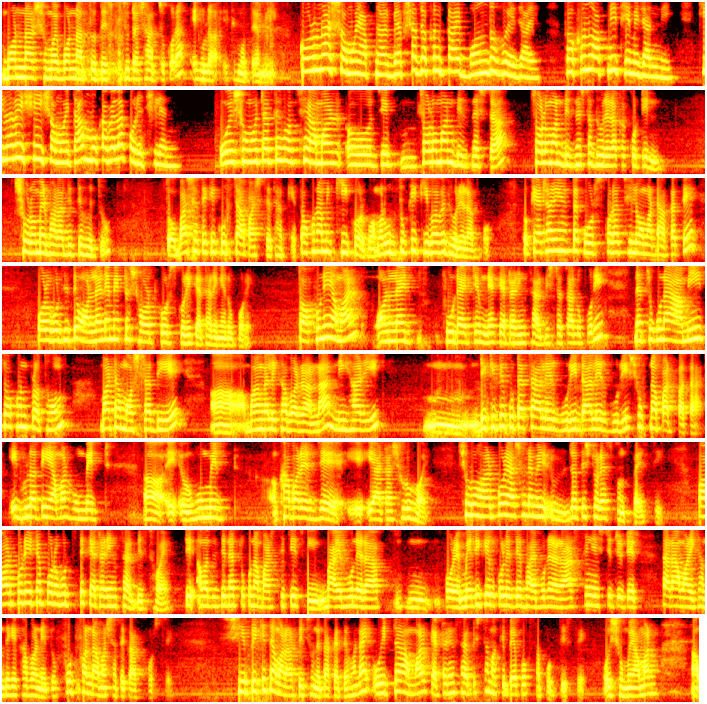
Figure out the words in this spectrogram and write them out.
বন্যার সময় বন্যার্থদের কিছুটা সাহায্য করা এগুলা ইতিমধ্যে আমি করোনার সময় আপনার ব্যবসা যখন প্রায় বন্ধ হয়ে যায় তখনও আপনি থেমে যাননি। কীভাবে সেই সময়টা মোকাবেলা করেছিলেন? ওই সময়টাতে হচ্ছে আমার ও, যে চলমান বিজনেসটা চলমান বিজনেসটা ধরে রাখা কঠিন শোরুমের ভাড়া দিতে হতো তো বাসা থেকে খুব চাপ আসতে থাকে। তখন আমি কি করব? আমার উদ্যোগকে কীভাবে ধরে রাখব? তো ক্যাটারিং একটা কোর্স করা ছিল আমার ঢাকাতে। পরবর্তীতে অনলাইনে আমি একটা শর্ট কোর্স করি ক্যাটারিংয়ের উপরে। তখনই আমার অনলাইন ফুড আইটেম নিয়ে ক্যাটারিং সার্ভিসটা চালু করি। নেত্রকোনায় আমি তখন প্রথম বাটা মশলা দিয়ে বাঙালি খাবার রান্না, নিহারি ডেকিতে কুটা চালের গুঁড়ি, ডালের গুঁড়ি, শুকনা পাট পাতা এগুলা দিয়ে আমার হোমমেড হোমমেড খাবারের যে ইয়াটা শুরু হয়। শুরু হওয়ার পরে আসলে আমি যথেষ্ট রেসপন্স পাইছি। পাওয়ার পরে এটা পরবর্তীতে ক্যাটারিং সার্ভিস হয়। আমাদের যে নেত্রকোনা ভার্সিটির ভাই বোনেরা পরে মেডিকেল কলেজের ভাই বোনেরা নার্সিং ইনস্টিটিউটের তারা আমার এখান থেকে খাবার নিত। ফুড ফান্ড আমার সাথে কাজ করছে। সেই প্রেক্ষিতে আমার আর পিছনে তাকাতে হয় না ওইটা আমার ক্যাটারিং সার্ভিসটা আমাকে ব্যাপক সাপোর্ট দিচ্ছে ওই সময় আমার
